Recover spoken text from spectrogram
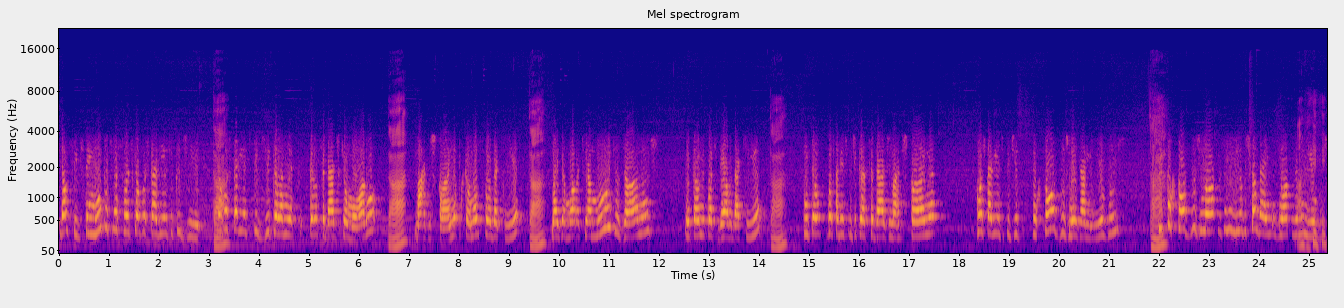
Dalcides, tem muitas pessoas que eu gostaria de pedir. Tá. Eu gostaria de pedir pela, minha, pela cidade que eu moro, Tá, Mar de Espanha, porque eu não sou daqui, tá, mas eu moro aqui há muitos anos, então eu me considero daqui. tá, Então, gostaria de pedir pela cidade de Mar de Espanha, gostaria de pedir por todos os meus amigos tá. e por todos os nossos inimigos também, os nossos Amém. inimigos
